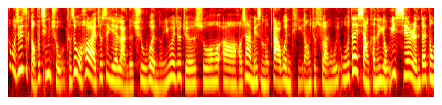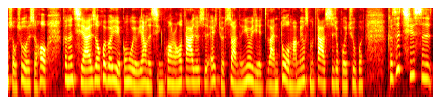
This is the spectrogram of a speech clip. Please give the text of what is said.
那我就一直搞不清楚。可是我后来就是也懒得去问了，因为就觉得说啊，好像也没什么大问题，然后就算了。我我在想，可能有一些人。人在动手术的时候，可能起来的时候会不会也跟我有一样的情况？然后大家就是哎，觉得算了，因为也懒惰嘛，没有什么大事就不会去问。可是其实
